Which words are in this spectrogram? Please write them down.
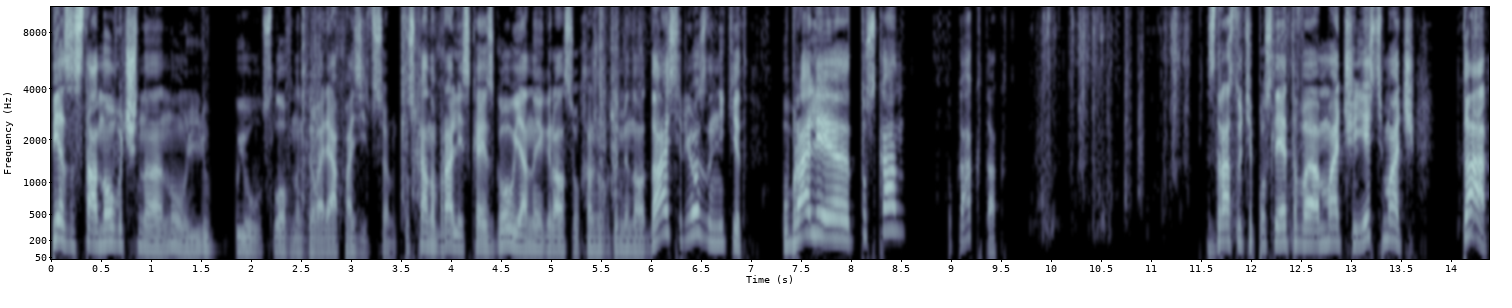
безостановочно, ну, любую, условно говоря, позицию. Тускан убрали из CSGO, я наигрался, ухожу в домино. Да, серьезно, Никит? Убрали Тускан? Ну, как так-то? Здравствуйте, после этого матча есть матч? Да,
